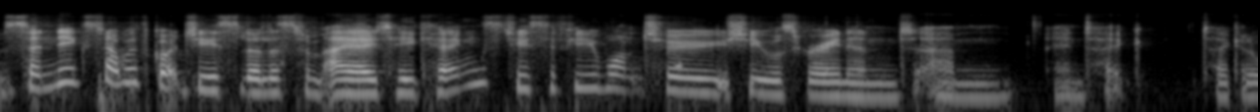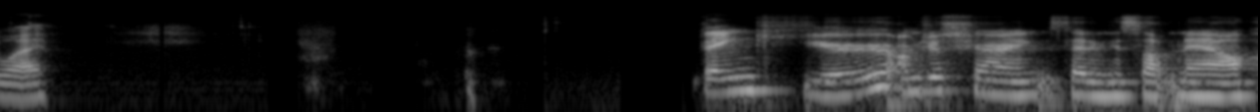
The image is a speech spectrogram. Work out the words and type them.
so next up, we've got Jess Lillis from AAT Kings. Jess, if you want to share your screen and um, and take take it away. Thank you. I'm just sharing, setting this up now.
